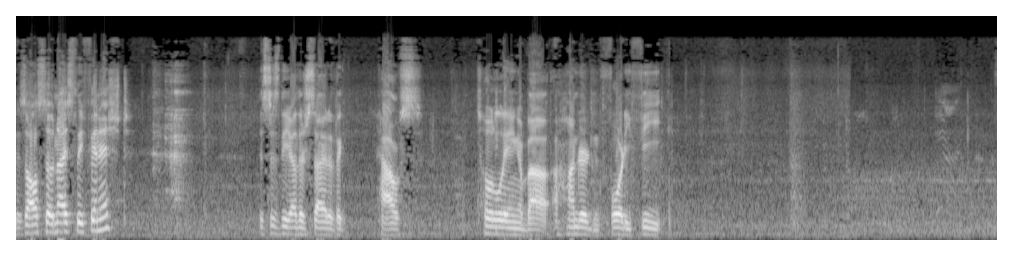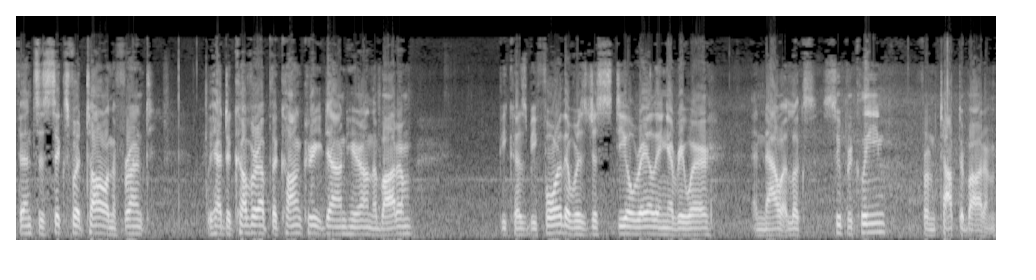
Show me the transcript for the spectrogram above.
is also nicely finished. This is the other side of the house totaling about 140 feet. Fence is six foot tall in the front. We had to cover up the concrete down here on the bottom because before there was just steel railing everywhere and now it looks super clean from top to bottom.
